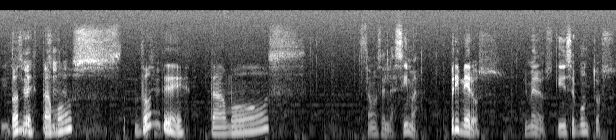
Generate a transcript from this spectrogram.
dónde estamos? ¿Dónde estamos? Estamos en la cima. Primeros. Primeros, 15 puntos.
